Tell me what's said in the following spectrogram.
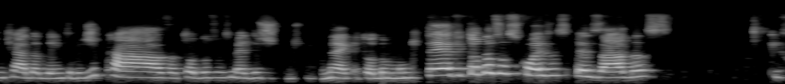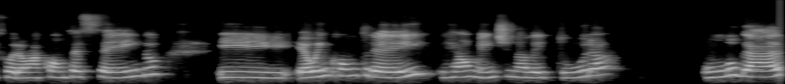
enfiada dentro de casa, todos os medos né, que todo mundo teve, todas as coisas pesadas que foram acontecendo. E eu encontrei realmente na leitura um lugar,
